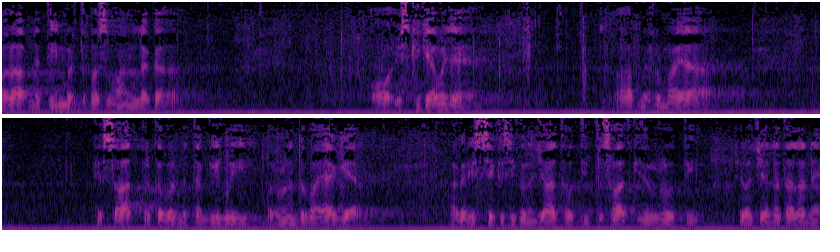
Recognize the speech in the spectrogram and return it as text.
और आपने तीन मरतबा सुबहान अल्लाह कहा और इसकी क्या वजह है तो आपने फरमाया कि सात पर कब्र में तंगी हुई और उन्हें दबाया गया अगर इससे किसी को निजात होती तो सात की जरूरत होती चुनाचे अल्लाह ताला ने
